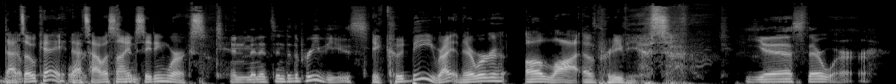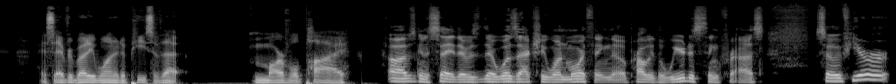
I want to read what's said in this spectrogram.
That's Yep. okay. Or That's how assigned 10 seating works. Ten minutes into the previews. It could be, right? And there were a lot of previews. Yes, there were. I guess everybody wanted a piece of that Marvel pie. Oh, I was going to say there was there was actually one more thing though, probably the weirdest thing for us. So if you're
